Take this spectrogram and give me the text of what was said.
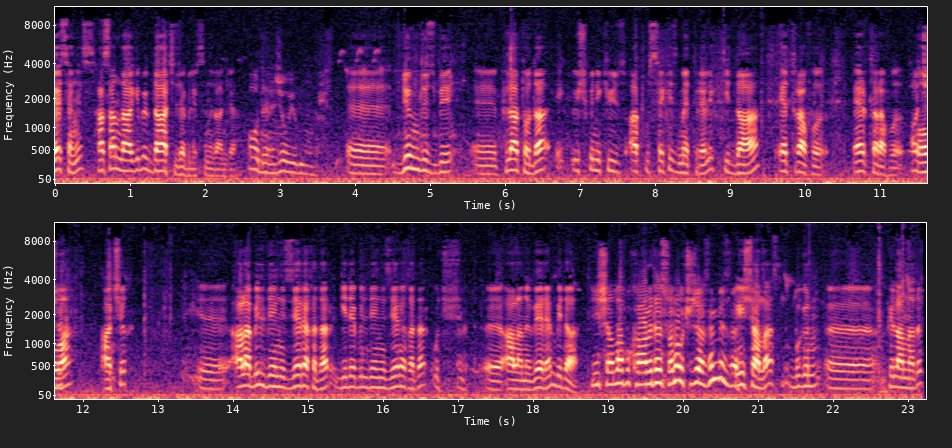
derseniz Hasan Dağı gibi bir dağ çizebilirsiniz ancak. O derece uyumlu olur. e, dümdüz bir e, platoda 3268 metrelik bir dağ etrafı her tarafı Açık. ova açık e, alabildiğiniz yere kadar, gidebildiğiniz yere kadar uçuş e, alanı veren bir dağ. İnşallah bu kahveden sonra uçacağız değil mi biz de? İnşallah bugün e, planladık.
